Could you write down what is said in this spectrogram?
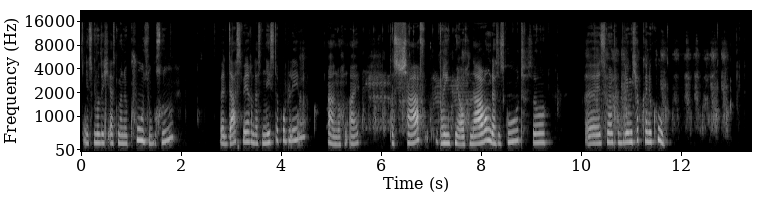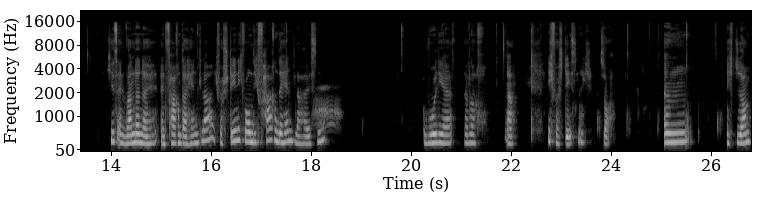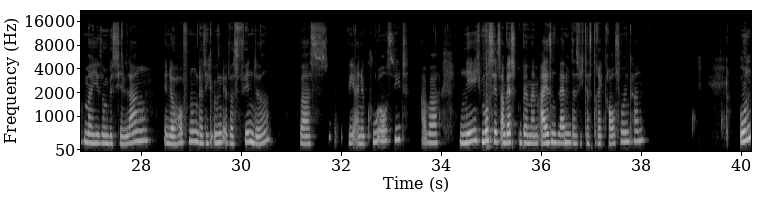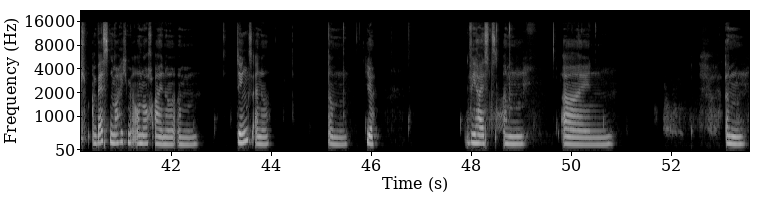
jetzt muss ich erstmal eine Kuh suchen. Weil das wäre das nächste Problem. Ah, noch ein Ei. Das Schaf bringt mir auch Nahrung, das ist gut. So, äh, jetzt mein Problem, ich habe keine Kuh. Hier ist ein wandernder, ein fahrender Händler. Ich verstehe nicht, warum die fahrende Händler heißen. Obwohl die ja einfach. Ah, ich verstehe es nicht. So. Ähm, ich jump mal hier so ein bisschen lang. in der Hoffnung, dass ich irgendetwas finde, was wie eine Kuh aussieht. Aber ne, ich muss jetzt am besten bei meinem Eisen bleiben, dass ich das direkt rausholen kann. Und am besten mache ich mir auch noch eine, ähm, Dings, eine, ähm, hier. Wie heißt's? Ähm, ein ähm,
